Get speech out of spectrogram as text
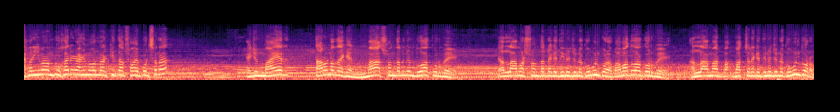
এখন ইমাম বুখারি রাহিমউল্লাহর কিতাব সময় পড়ছে না? একজন মায়ের তারা দেখেন, মা সন্তানের জন্য দোয়া করবে। আল্লাহ আমার সন্তানটাকে দিনের জন্য কবুল করো, বাবা দোয়া করবে। আল্লাহ আমার বাচ্চাটাকে দিনের জন্য কবুল করো।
